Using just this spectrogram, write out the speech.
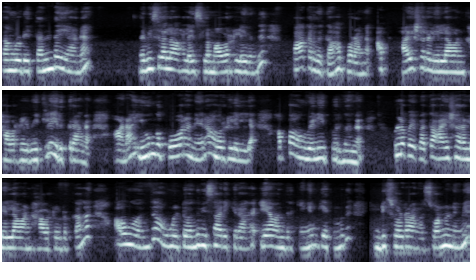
தங்களுடைய தந்தையான நபி ஸல்லல்லாஹு அவர்களை வந்து பார்க்கறதுக்காக போறாங்க. அப் ஐஷர் அலி இல்லாவன் அவர்கள் வீட்டில் இருக்கிறாங்க. ஆனா இவங்க போற நேரம் அவர்கள் இல்லை. அப்போ அவங்க வெளியே போயிருந்தாங்க. உள்ள போய் பார்த்தா ஆயிஷா அலி இல்லாவன் அவர்கள் இருக்காங்க. அவங்க வந்து அவங்கள்ட்ட வந்து விசாரிக்கிறாங்க. ஏன் வந்திருக்கீங்கன்னு கேட்கும்போது இப்படி சொல்றாங்க. சொன்னனுமே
